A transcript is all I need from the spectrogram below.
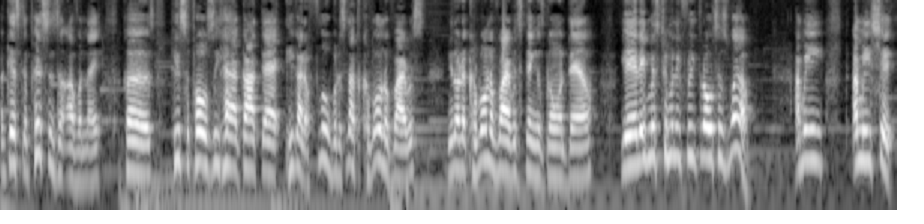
against the Pistons the other night because he supposedly had got that he got a flu, but it's not the coronavirus. You know, the coronavirus thing is going down. Yeah, they missed too many free throws as well. I mean, I mean, shit.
